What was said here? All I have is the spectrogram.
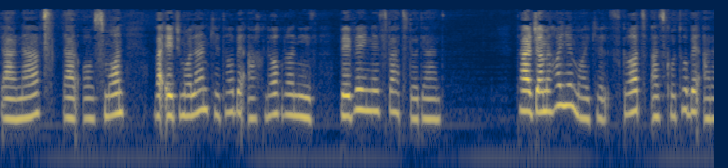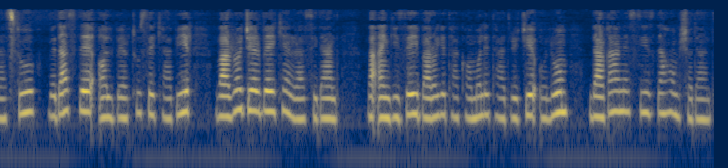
در نفس در آسمان و اجمالا کتاب اخلاق را نیز به وی نسبت دادند. ترجمه های مایکل سکات از کتب ارسطو به دست آلبرتوس کبیر و راجر بیکن رسیدند و انگیزه برای تکامل تدریجی علوم در قرن سیزدهم شدند.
